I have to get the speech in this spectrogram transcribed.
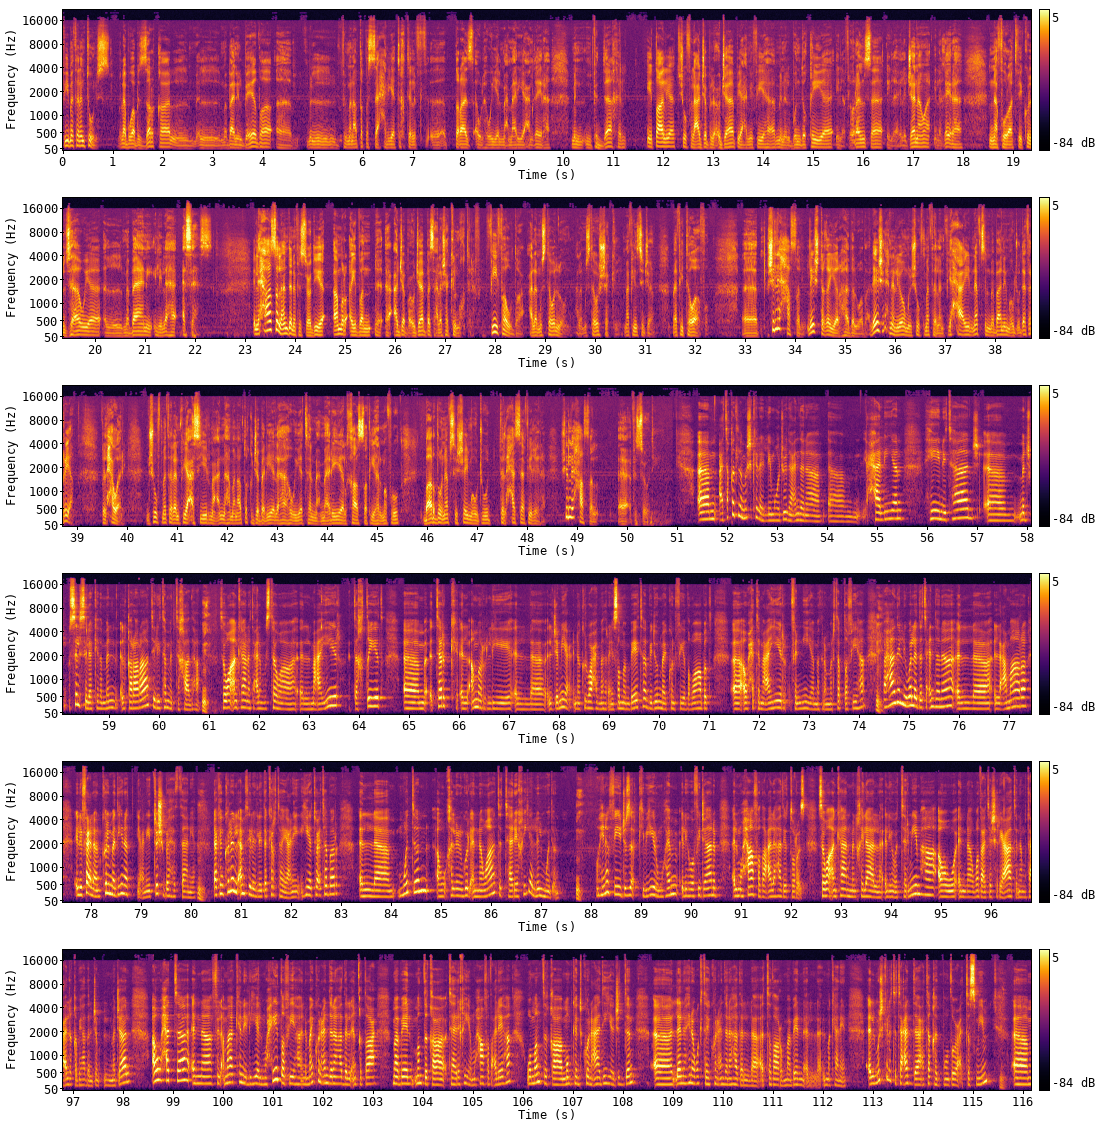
في مثلا تونس الأبواب الزرقاء المباني البيضاء آه، في المناطق الساحلية تختلف آه، الطراز أو الهوية المعمارية عن غيرها من في الداخل. إيطاليا تشوف العجب العجاب يعني فيها من البندقية إلى فلورنسا إلى إلى جنوة إلى غيرها. النافورات في كل زاوية المباني اللي لها أساس. اللي حاصل عندنا في السعودية أمر أيضا عجب عجاب بس على شكل مختلف. في فوضى على مستوى اللون على مستوى الشكل ما في انسجام ما في توافق. آه شو اللي حصل؟ ليش تغير هذا الوضع؟ ليش إحنا اليوم نشوف مثلا في حائل نفس المباني الموجودة في الرياض في الحواري؟ نشوف مثلا في عسير مع أنها مناطق جبلية لها هويتها المعمارية الخاصة فيها المفروض. برضو نفس الشيء موجود في الحسا في غيرها. شو اللي حصل آه، في السعودية؟ أعتقد المشكلة اللي موجودة عندنا حاليا هي نتاج سلسلة كذا من القرارات اللي تم اتخاذها. سواء كانت على مستوى المعايير التخطيط ترك الأمر للجميع إن كل واحد مثلا يصمم بيته بدون ما يكون في ضوابط آه، أو حتى معايير فنية مثلا مرتبطة فيها. فهذا اللي ولدت عندنا العمارة اللي فعلا كل مدينة يعني تشبه الثانية. لكن كل الأمثلة اللي ذكرتها يعني هي تعتبر المدن أو خلينا نقول النواة التاريخية للمدن. وهنا في جزء كبير ومهم اللي هو في جانب المحافظة على هذه الطرز سواء كان من خلال اللي هو ترميمها أو أن وضع تشريعات أنها متعلقة بهذا المجال أو حتى أن في الأماكن اللي هي المحيطة فيها أن ما يكون عندنا هذا الانقطاع ما بين منطقة تاريخية محافظ عليها ومنطقة ممكن تكون عادية جدا آه، لأن هنا وقتها يكون عندنا هذا التضارب ما بين المكانين. المشكلة تتعدى أعتقد موضوع التصميم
